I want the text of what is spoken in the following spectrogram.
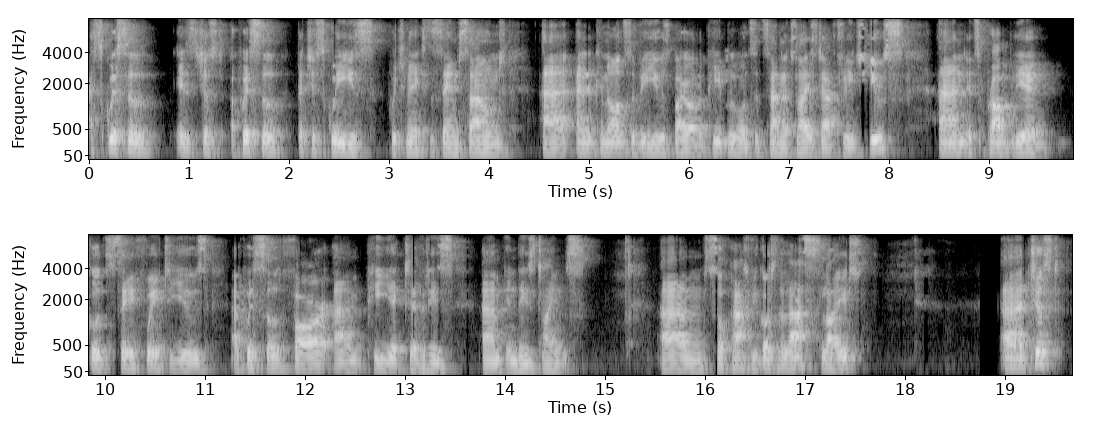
a squistle is just a whistle that you squeeze, which makes the same sound. Uh, and it can also be used by other people once it's sanitized after each use. And it's probably a good, safe way to use a whistle for um, PE activities um, in these times. Um, so Pat, if you go to the last slide, uh, just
